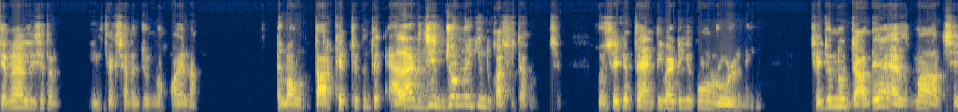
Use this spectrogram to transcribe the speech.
জেনারেলি সেটা ইনফেকশনের জন্য হয় না। এবং তার ক্ষেত্রে কিন্তু অ্যালার্জির জন্যই কিন্তু কাশিটা হচ্ছে। তো সেক্ষেত্রে অ্যান্টিবায়োটিকের কোনো রোল নেই। সেই জন্য যাদের অ্যাজমা আছে,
